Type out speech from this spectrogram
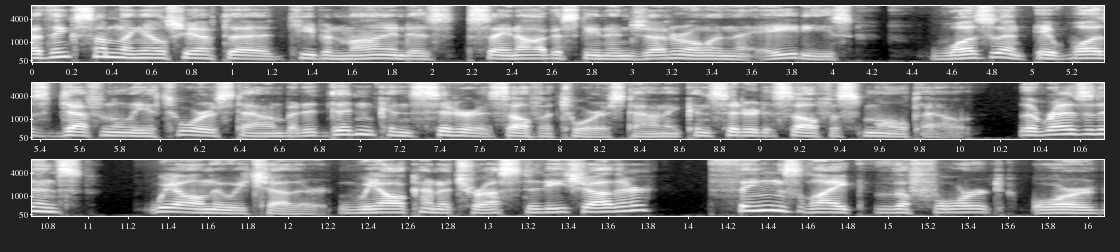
I think something else you have to keep in mind is St. Augustine in general in the 80s wasn't it was definitely a tourist town, but it didn't consider itself a tourist town. It considered itself a small town. The residents, we all knew each other. We all kind of trusted each other. Things like the fort or,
